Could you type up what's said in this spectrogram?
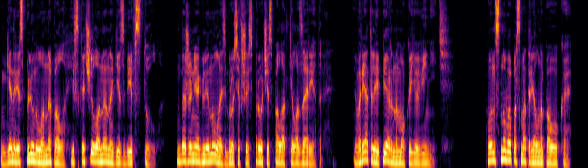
Генри сплюнула на пол и вскочила на ноги, сбив стул. Даже не оглянулась, бросившись прочь из палатки лазарета. Вряд ли Перн мог ее винить. Он снова посмотрел на паука.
